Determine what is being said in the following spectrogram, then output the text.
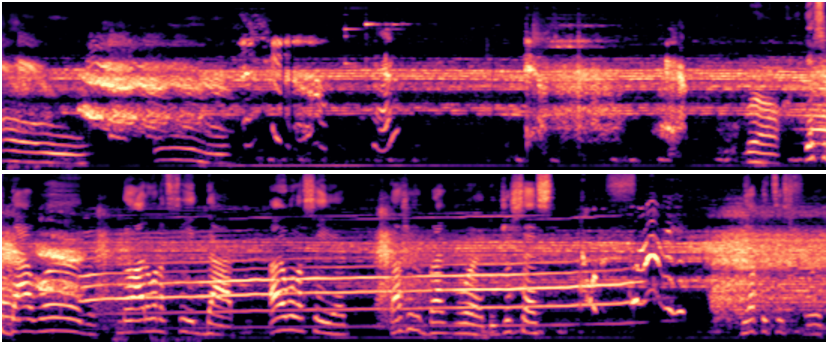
Oh. Ooh. That's a bad word. No, I don't want to say that. I don't want to say it. That's just a bad word. It just says, yep, it says frick.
